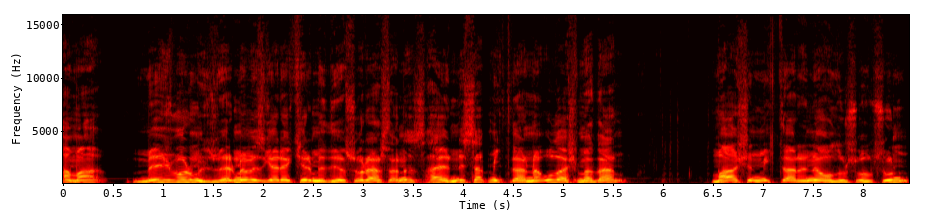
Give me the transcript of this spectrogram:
Ama mecbur muyuz, vermemiz gerekir mi diye sorarsanız hayır nisap miktarına ulaşmadan maaşın miktarı ne olursa olsun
